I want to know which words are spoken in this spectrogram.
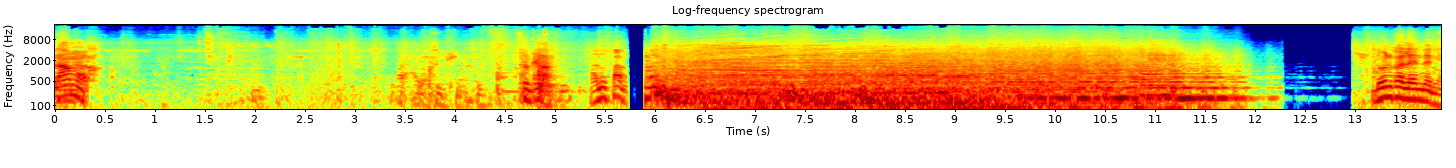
लांब सुटला दोन खाल्ले ना त्यांनी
